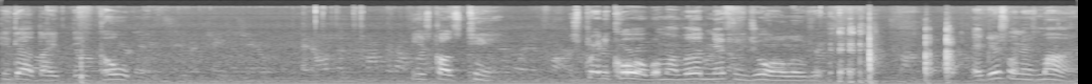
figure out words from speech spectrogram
He got like this gold one. His cost ten. It's pretty cool, but my little nephew drew all over it. and this one is mine.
